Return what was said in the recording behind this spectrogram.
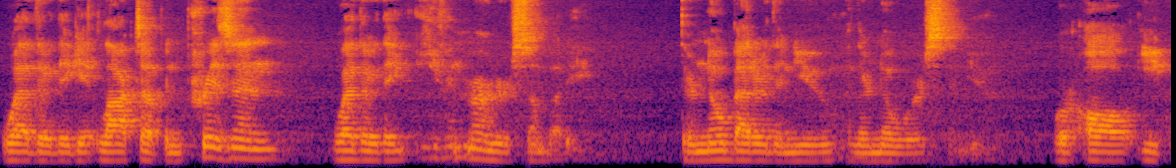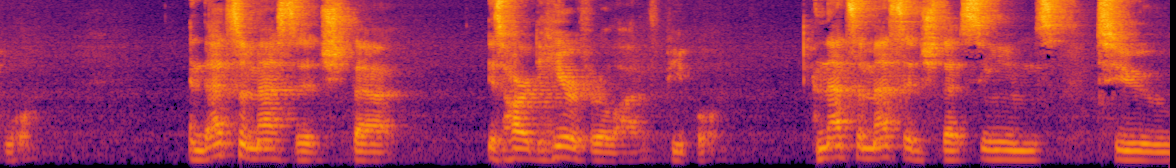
whether they get locked up in prison, whether they even murder somebody. They're no better than you and they're no worse than you. We're all equal. And that's a message that is hard to hear for a lot of people. And that's a message that seems to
